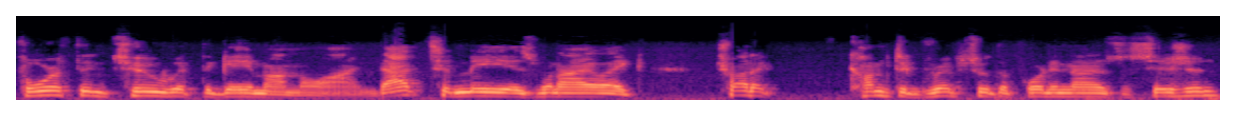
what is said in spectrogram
fourth and two with the game on the line? That to me is when I like try to come to grips with the 49ers decision.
